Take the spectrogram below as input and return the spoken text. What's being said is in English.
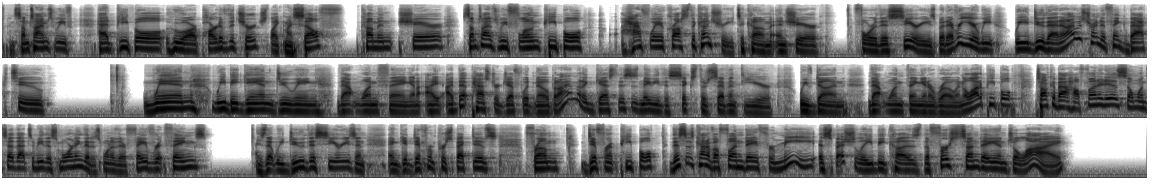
And sometimes we've had people who are part of the church, like myself, come and share. Sometimes we've flown people halfway across the country to come and share for this series. But every year we we do that. And I was trying to think back to when we began doing that one thing. And I, I bet Pastor Jeff would know, but I am going to guess this is maybe the sixth or seventh year we've done that one thing in a row. And a lot of people talk about how fun it is. Someone said that to me this morning, that it's one of their favorite things is that we do this series and, and get different perspectives from different people. This is kind of a fun day for me, especially because the first Sunday in July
